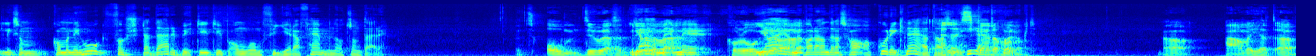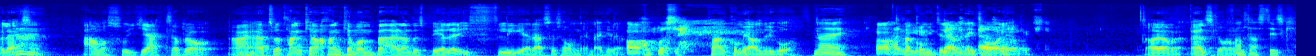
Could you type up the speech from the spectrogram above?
liksom, kommer ni ihåg första derbyt? Det är ju typ omgång 4-5 något sånt där. Om du har sett Ja, bredvid med, med, Kommer du ihåg? ja, jag, ja, med varandras hakor i knät. Alltså helt sjukt. Ja, han var helt överlägsen. Ja, ja. Han var så jäkla bra. Ja, jag tror att han kan, han kan vara en bärande spelare i flera säsonger, den där killen. Ja, hoppas det. För han kommer ju aldrig gå. Nej, Ja, Han är kommer inte lämna Italien. honom. Ja, jag med. Jag älskar honom. fantastisk.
